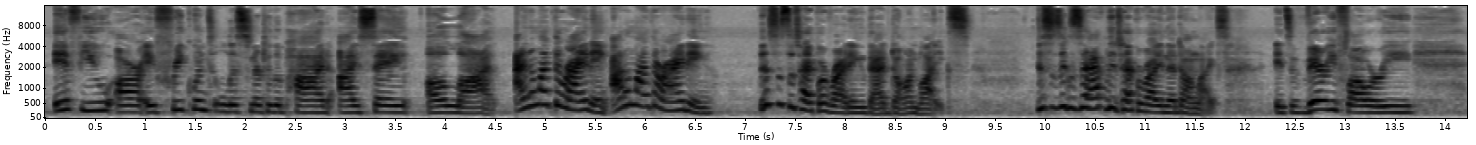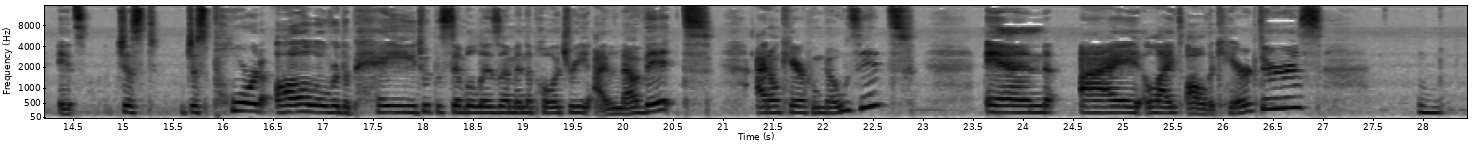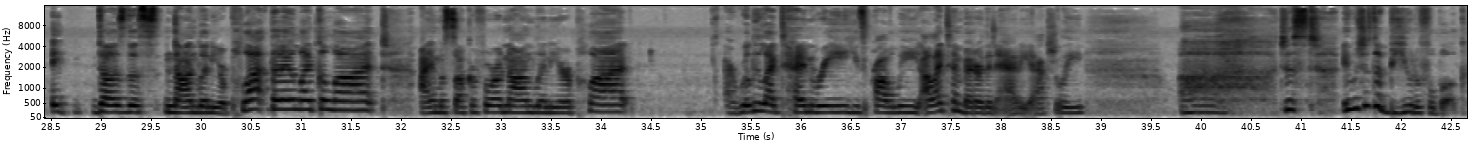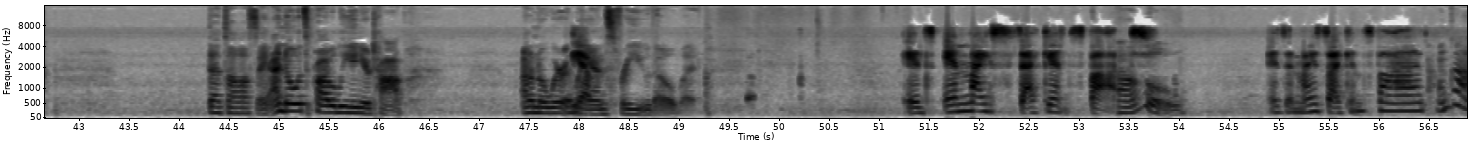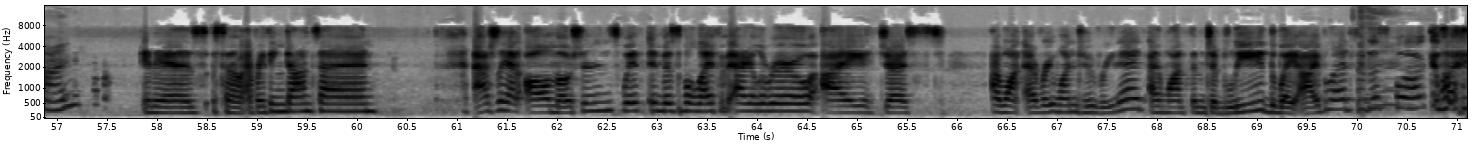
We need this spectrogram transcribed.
if you are a frequent listener to the pod, I say a lot. I don't like the writing. I don't like the writing. This is the type of writing that Dawn likes. This is exactly the type of writing that Dawn likes. It's very flowery. It's just just poured all over the page with the symbolism and the poetry. I love it. I don't care who knows it. And I liked all the characters. It does this nonlinear plot that I like a lot. I am a sucker for a nonlinear plot. I really liked Henry. He's probably I liked him better than Addie actually. Uh just it was just a beautiful book. That's all I'll say. I know it's probably in your top. I don't know where it yep. lands for you though, but it's in my second spot. Oh. It's in my second spot. Okay. It is. So everything Dawn said. Ashley had all emotions with Invisible Life of Addie LaRue. I just I want everyone to read it. I want them to bleed the way I bled for this book. Like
